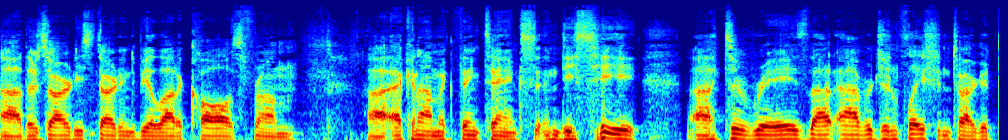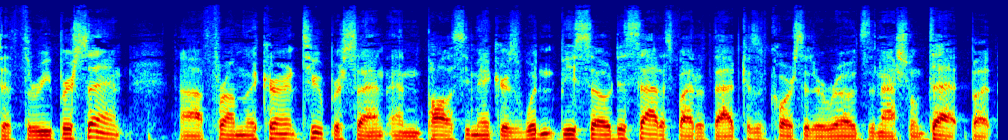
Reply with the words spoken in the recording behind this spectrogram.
uh, there's already starting to be a lot of calls from uh, economic think tanks in DC uh, to raise that average inflation target to 3% uh, from the current 2%. And policymakers wouldn't be so dissatisfied with that because, of course, it erodes the national debt. But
